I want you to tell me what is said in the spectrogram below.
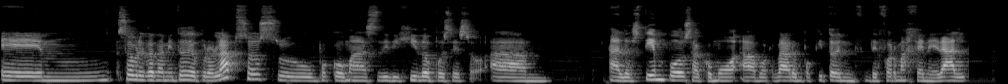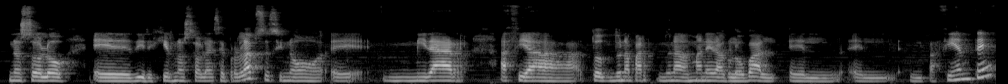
em, sobre tratamiento de prolapsos, un poco más dirigido pues eso a, los tiempos, a cómo abordar un poquito de forma general no solo eh, dirigirnos solo a ese prolapso, sino eh, mirar hacia de, una manera global el, paciente.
